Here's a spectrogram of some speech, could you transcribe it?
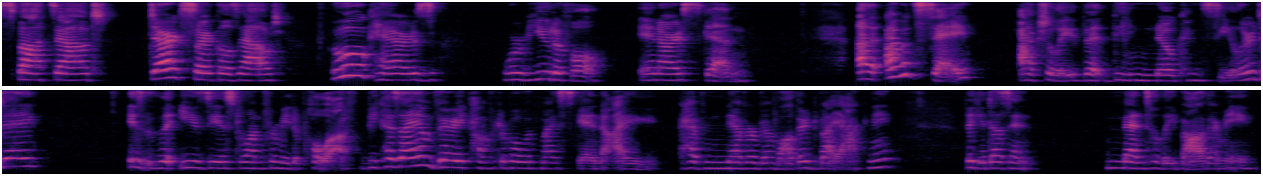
spots out, dark circles out. Who cares? We're beautiful in our skin. I, I would say, actually, that the no concealer day is the easiest one for me to pull off because I am very comfortable with my skin. I have never been bothered by acne. Like, it doesn't mentally bother me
